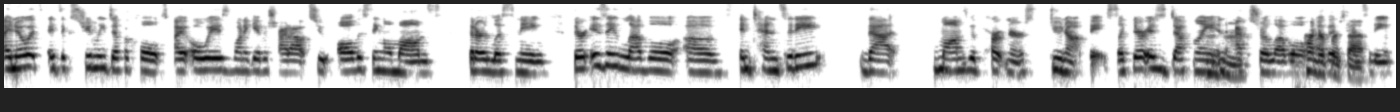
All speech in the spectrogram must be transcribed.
I know it's, it's extremely difficult. I always want to give a shout out to all the single moms that are listening. There is a level of intensity that moms with partners do not face. Like there is definitely mm-hmm. an extra level 100%. of intensity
